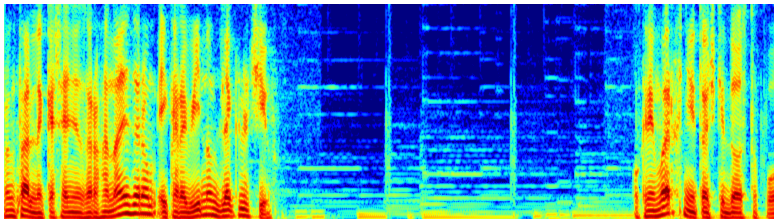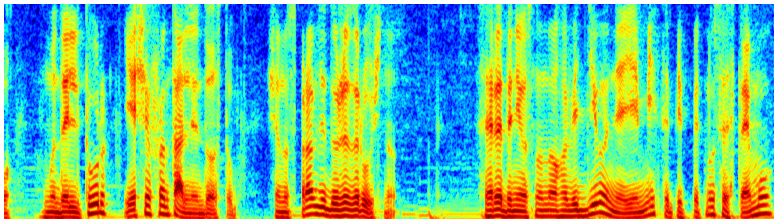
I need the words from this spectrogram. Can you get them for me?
Фронтальна кишеня з органайзером і карабіном для ключів. Окрім верхньої точки доступу, в моделі Tour є ще фронтальний доступ, що насправді дуже зручно. Всередині основного відділення є місце під питну систему,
